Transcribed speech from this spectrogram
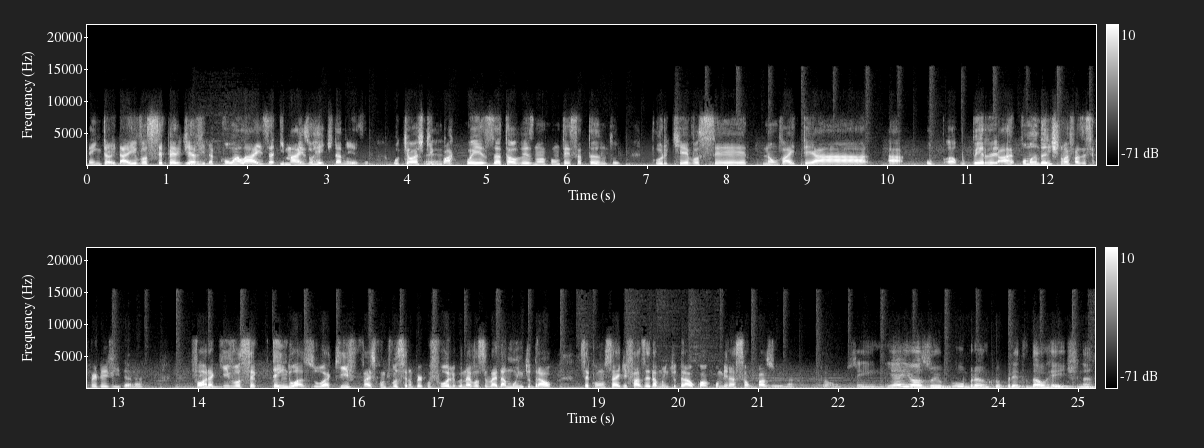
Então, e daí você perdia é. a vida com a Liza e mais o hate da mesa. O que eu acho que é. com a Queza talvez não aconteça tanto porque você não vai ter a. a o, a, o per, a comandante não vai fazer você perder vida, né? Fora Sim. que você, tendo o azul aqui, faz com que você não perca o fôlego, né? Você vai dar muito draw. Você consegue fazer dar muito draw com a combinação com o azul, né? Então... Sim. E aí o azul, o branco e o preto dá o hate, né?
